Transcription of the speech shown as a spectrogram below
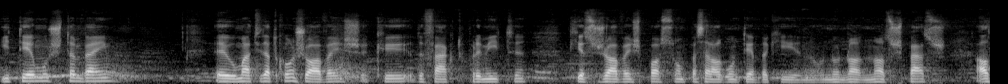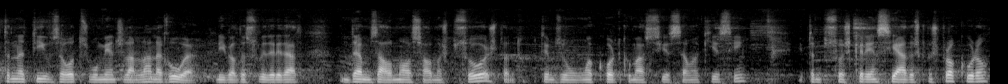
e temos também uma atividade com jovens que, de facto, permite que esses jovens possam passar algum tempo aqui no, no, no nossos espaços, alternativos a outros momentos lá, lá, na rua. A nível da solidariedade, damos almoço a algumas pessoas, portanto, temos um acordo com uma associação aqui assim, e, portanto, pessoas carenciadas que nos procuram,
